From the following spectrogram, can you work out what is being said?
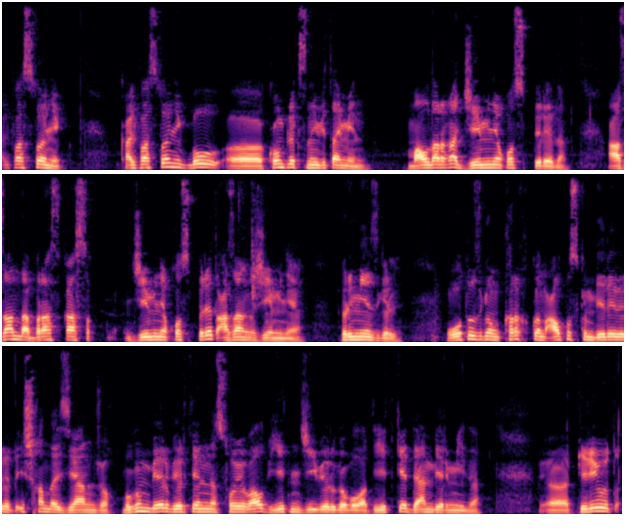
кальфастоник. Кальфастоник бұл ә, комплексный витамин. Малдарға жеміне қосып береді. Азанда бір ас қасық жеміне қосып береді азанғы жеміне. Бір мезгіл. 30 күн 40 күн 60 күн бере береді ешқандай зияны жоқ. Бүгін беріп ертеңіне сойып алып етін жей беруге болады. Етке дәм бермейді. Ә, период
